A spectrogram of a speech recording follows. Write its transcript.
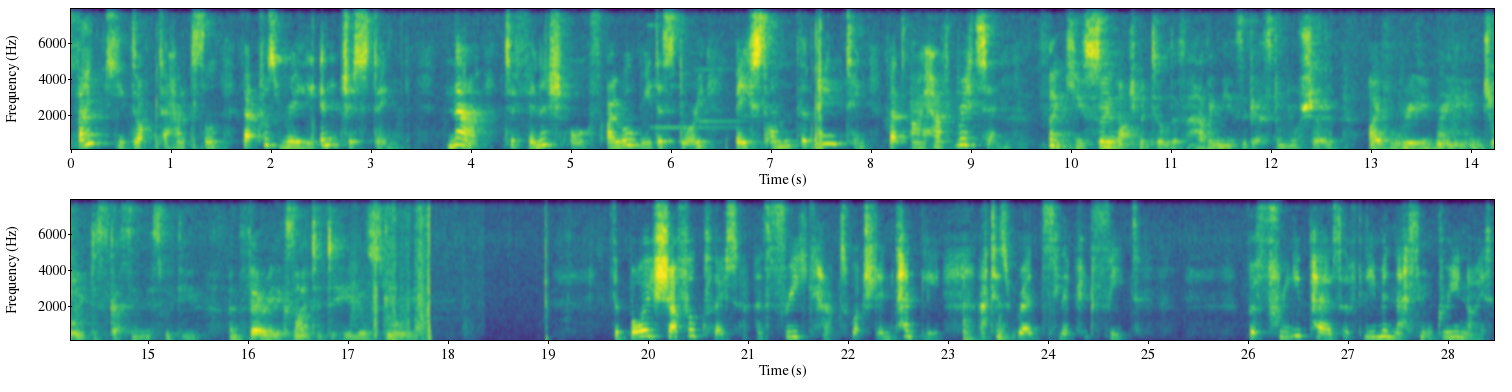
Thank you, Dr. Hansel. That was really interesting. Now, to finish off, I will read a story based on the painting that I have written. Thank you so much, Matilda, for having me as a guest on your show. I've really, really enjoyed discussing this with you. I'm very excited to hear your story. The boy shuffled closer as three cats watched intently at his red slippered feet. The three pairs of luminescent green eyes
